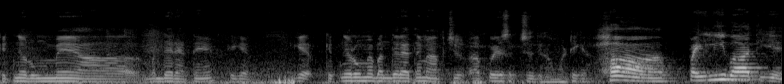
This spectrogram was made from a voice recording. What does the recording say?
कितने रूम में बंदे रहते हैं ठीक है? ठीक है? कितने रूम में बंदे रहते हैं मैं आप, आपको ये सब चीज़ दिखाऊँगा ठीक है? हाँ पहली बात ये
